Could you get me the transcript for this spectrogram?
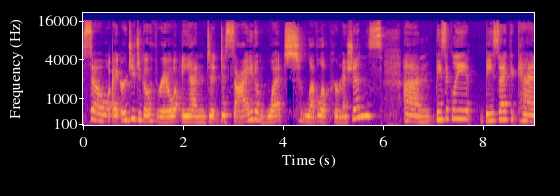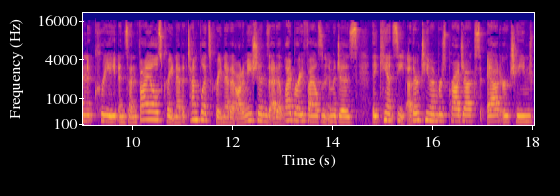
So I urge you to go through and decide what level of permissions. Um, basically, Basic can create and send files, create and edit templates, create and edit automations, edit library files and images. They can't see other team members' projects, add or change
